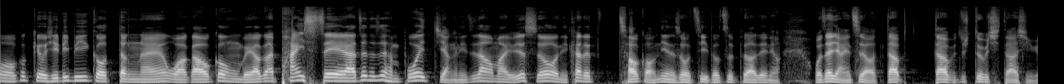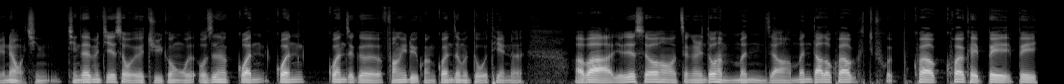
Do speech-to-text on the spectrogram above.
哦，个狗是你比个等来我搞讲，不要讲拍摄啦，真的是很不会讲，你知道吗？有些时候你看着草稿念的时候，我自己都知不知道在讲。我再讲一次哦，大大不对不起，大家请原谅我，请请在这边接受我一个鞠躬。我我真的关关关这个防疫旅馆关这么多天了，好不好？有些时候哦，整个人都很闷，你知道吗？闷到都快要快要快要可以被被。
